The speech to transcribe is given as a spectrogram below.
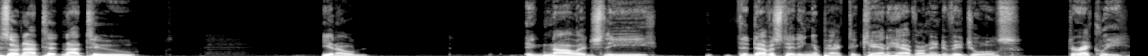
So not to not to you know acknowledge the the devastating impact it can have on individuals directly,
